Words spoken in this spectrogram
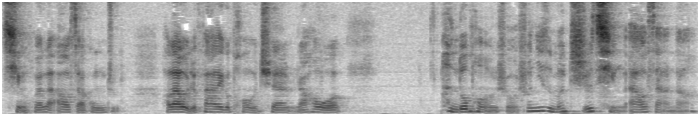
请回了艾莎公主。后来我就发了一个朋友圈，然后我很多朋友说说你怎么只请艾莎呢？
